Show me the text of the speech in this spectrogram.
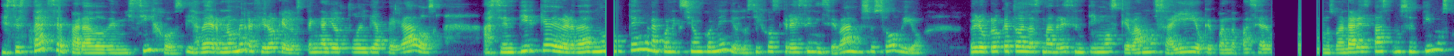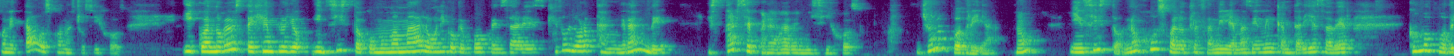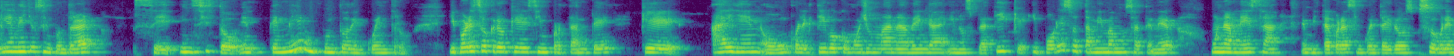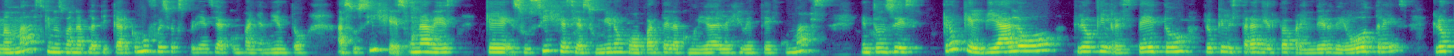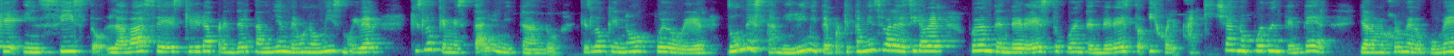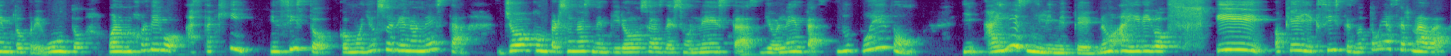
es estar separado de mis hijos. Y a ver, no me refiero a que los tenga yo todo el día pegados, a sentir que de verdad no tengo una conexión con ellos. Los hijos crecen y se van, eso es obvio. Pero creo que todas las madres sentimos que vamos ahí o que cuando pase algo nos van a dar, es más, nos sentimos conectados con nuestros hijos. Y cuando veo este ejemplo, yo insisto, como mamá, lo único que puedo pensar es, qué dolor tan grande estar separada de mis hijos. Yo no podría, ¿no? Insisto, no juzgo a la otra familia, más bien me encantaría saber cómo podrían ellos encontrar, insisto, en tener un punto de encuentro. Y por eso creo que es importante que alguien o un colectivo como Yumana venga y nos platique. Y por eso también vamos a tener una mesa en Bitácora 52 sobre mamás que nos van a platicar cómo fue su experiencia de acompañamiento a sus hijos una vez que sus hijas se asumieron como parte de la comunidad LGBTQ. Entonces, creo que el diálogo, creo que el respeto, creo que el estar abierto a aprender de otros, creo que, insisto, la base es querer aprender también de uno mismo y ver qué es lo que me está limitando, qué es lo que no puedo ver, dónde está mi límite, porque también se vale decir, a ver, puedo entender esto, puedo entender esto, híjole, aquí ya no puedo entender y a lo mejor me documento, pregunto, o a lo mejor digo, hasta aquí, insisto, como yo soy bien honesta, yo con personas mentirosas, deshonestas, violentas, no puedo. Y ahí es mi límite, ¿no? Ahí digo, y, ok, existes, no te voy a hacer nada,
